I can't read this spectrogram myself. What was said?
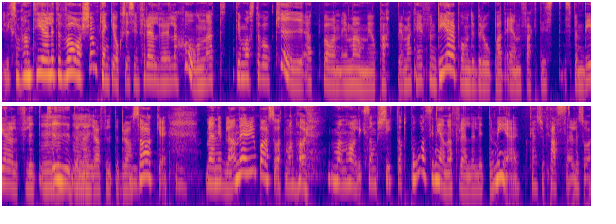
liksom hantera lite varsamt tänker jag också i sin föräldrarelation. Att det måste vara okej att barn är mamma och pappa. Man kan ju fundera på om det beror på att en faktiskt spenderar för lite Mm, tid mm. eller gör för lite bra saker. Men ibland är det ju bara så att man har, man har liksom kittat på sin ena förälder lite mer. Kanske passar eller så.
